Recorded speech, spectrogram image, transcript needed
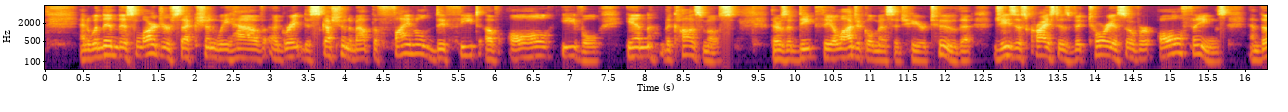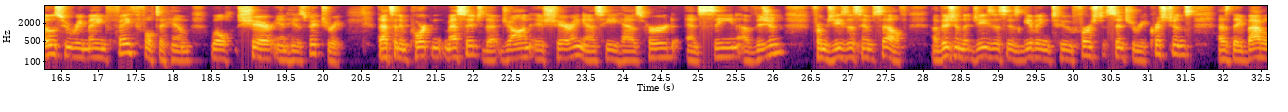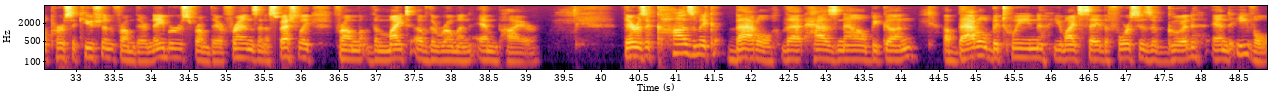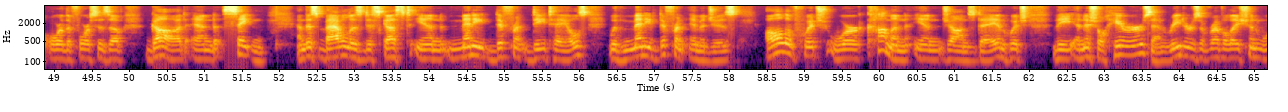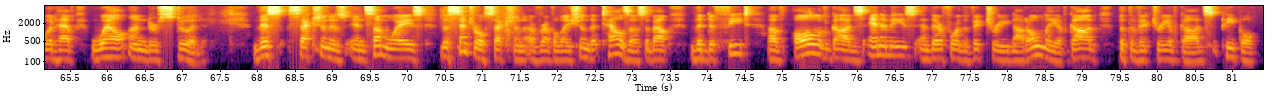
And within this larger section, we have a great discussion about the final defeat of all evil in the cosmos. There's a deep theological message here, too, that Jesus Christ is victorious over all things, and those who remain faithful to him will share in his victory. That's an important message that John is sharing as he has heard and seen a vision from Jesus himself, a vision that Jesus is giving to first century Christians as they battle persecution from their neighbors, from their friends, and especially from the might of the Roman Empire. There is a cosmic battle that has now begun, a battle between, you might say, the forces of good and evil, or the forces of God and Satan. And this battle is discussed in many different details with many different images all of which were common in John's day and which the initial hearers and readers of Revelation would have well understood. This section is, in some ways, the central section of Revelation that tells us about the defeat of all of God's enemies and therefore the victory not only of God, but the victory of God's people.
